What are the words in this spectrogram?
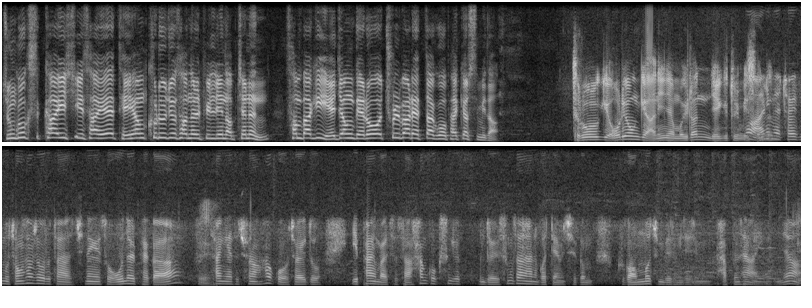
중국 스카이 C사의 대형 크루즈선을 빌린 업체는 선박이 예정대로 출발했다고 밝혔습니다. 들어오기 어려운 게 아니냐 뭐 이런 얘기들이 뭐 있었는데 아니면 저희 뭐 정상적으로 다 진행해서 오늘 배가 네. 상해에서 출항하고 저희도 입항에 맞춰서 한국 승객분들 승선하는 것 때문에 지금 그거 업무 준비를 굉장히 지금 바쁜 상황이거든요.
